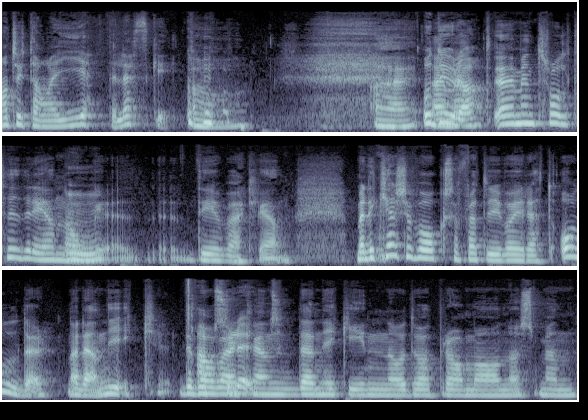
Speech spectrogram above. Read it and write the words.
Han tyckte han var jätteläskig. Nej, Och du nej, då? Mm. Men, nej, men Trolltider är nog, det är verkligen. Men det kanske var också för att vi var i rätt ålder när den gick. Det var Absolut. verkligen, den gick in och det var ett bra manus. Men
